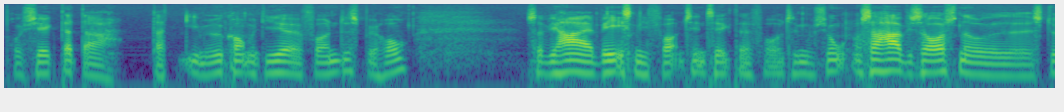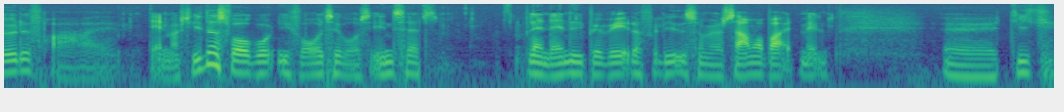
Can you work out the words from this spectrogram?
projekter, der, der imødekommer de her fondes behov. Så vi har væsentlige fondsindtægter i forhold til motion. Og så har vi så også noget øh, støtte fra øh, Danmarks Idrætsforbund i forhold til vores indsats. Blandt andet i Bevæger for Livet, som er et samarbejde mellem øh, DIK,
